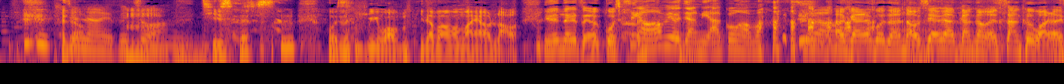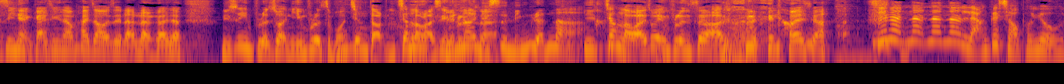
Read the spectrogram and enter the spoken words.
真的也不错。其实是我是比我比他爸爸妈妈还要老，因为那个整个过程。幸好他没有讲你阿公阿妈。他刚刚过程很老，现在刚刚完上课完了，心情很开心，他拍照这男的刚刚你是 influencer，你 influencer 什么？这样老，你这样老还是 influencer？原来你是名人呐！你这样老还做 influencer 啊？开玩笑。所以那那那那两个小朋友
